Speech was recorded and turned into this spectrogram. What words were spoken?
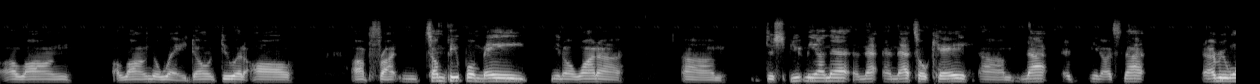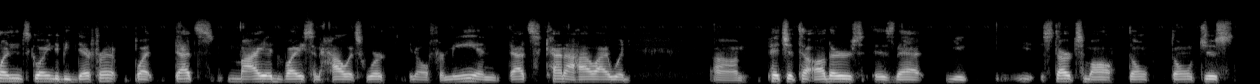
along along the way. Don't do it all up front and some people may you know want to um, dispute me on that and that and that's okay. Um, not you know it's not everyone's going to be different but that's my advice and how it's worked you know for me. And that's kind of how i would um, pitch it to others is that you, you start small. Don't don't just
